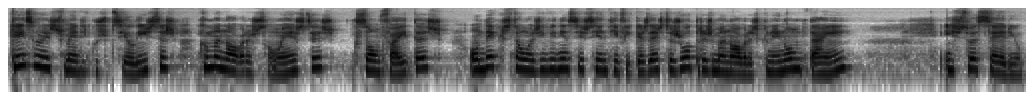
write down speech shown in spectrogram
Quem são estes médicos especialistas? Que manobras são estas que são feitas? Onde é que estão as evidências científicas destas outras manobras que nem nome têm? Isto a sério,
